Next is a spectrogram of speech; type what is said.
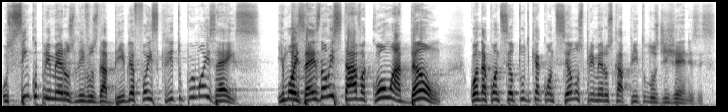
Os cinco primeiros livros da Bíblia foi escrito por Moisés. E Moisés não estava com Adão quando aconteceu tudo o que aconteceu nos primeiros capítulos de Gênesis.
